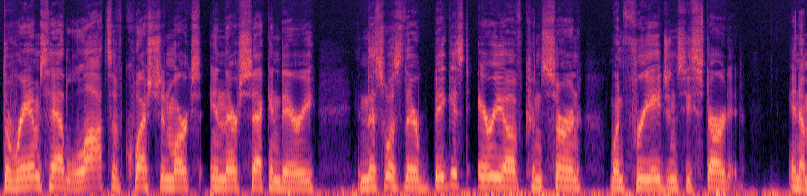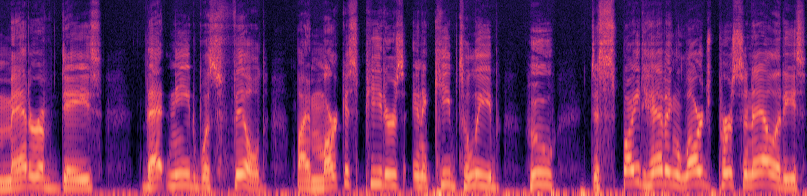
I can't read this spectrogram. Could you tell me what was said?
The Rams had lots of question marks in their secondary, and this was their biggest area of concern when free agency started. In a matter of days, that need was filled by Marcus Peters and Aqib Talib, who, despite having large personalities,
